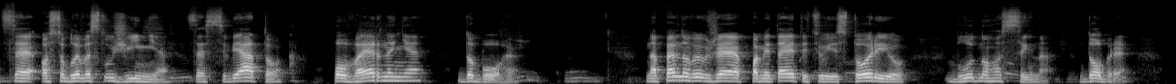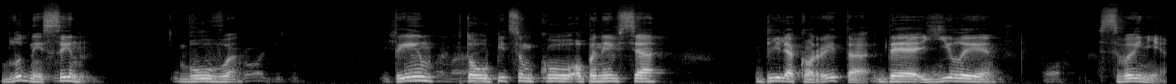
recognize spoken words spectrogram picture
це особливе служіння, це свято повернення до Бога. Напевно, ви вже пам'ятаєте цю історію блудного сина. Добре, блудний син був тим, хто у підсумку опинився біля корита, де їли свині,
